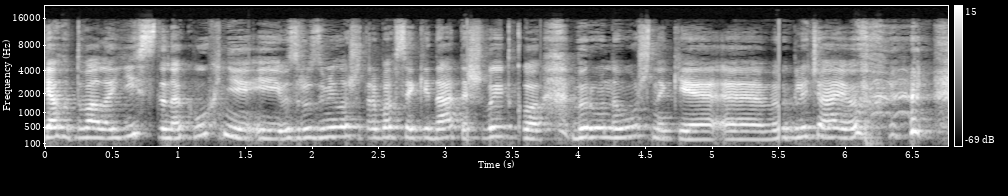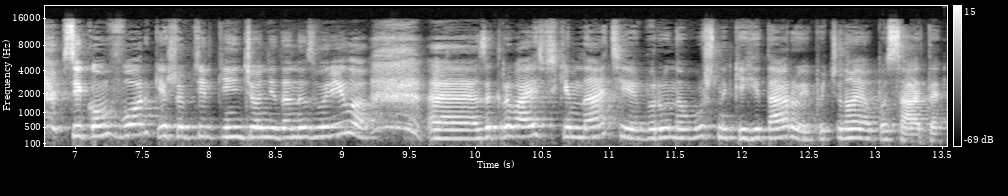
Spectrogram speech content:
Я готувала їсти на кухні і зрозуміла, що треба все кидати швидко. Беру наушники, виключаю всі комфорки, щоб тільки нічого ніде не згоріло. Е, Закриваюсь в кімнаті, беру навушники, гітару і починаю писати.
